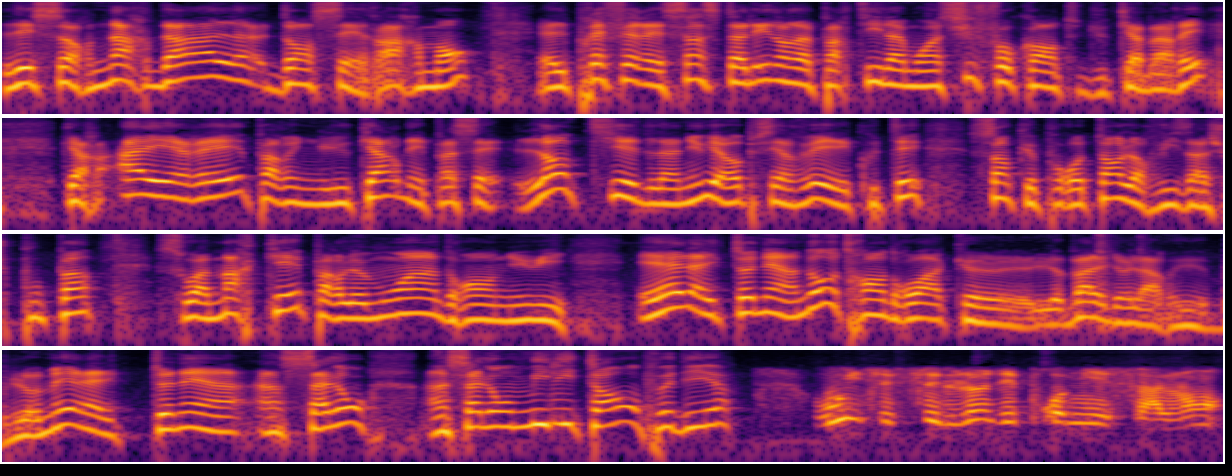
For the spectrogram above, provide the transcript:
Les sœurs Nardal dansaient rarement. Elles préféraient s'installer dans la partie la moins suffocante du cabaret, car aérées par une lucarne et passaient l'entier de la nuit à observer et écouter sans que pour autant leur visage poupin soit marqué par le moindre ennui. Et elle, elle tenait un autre endroit que le bal de la rue Blomet. Elle tenait un, salon, un salon militant, on peut dire? Oui, c'est c'est l'un des premiers salons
